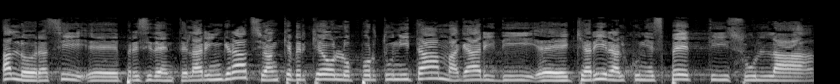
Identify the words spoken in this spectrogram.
Allora, sì, eh, Presidente, la ringrazio anche perché ho l'opportunità magari di eh, chiarire alcuni aspetti sulla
